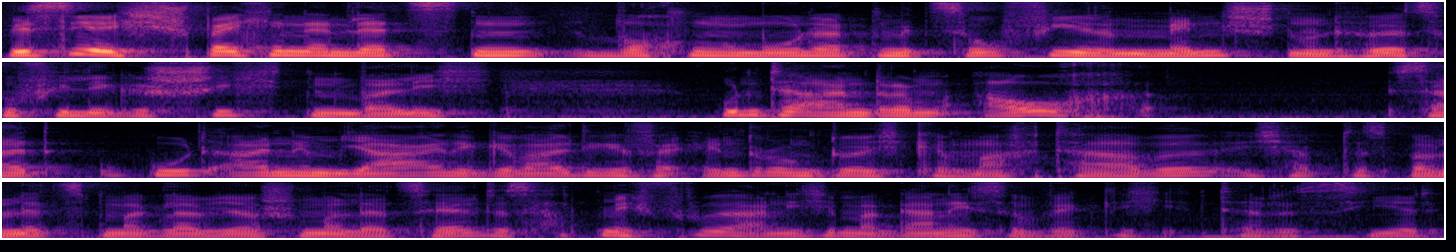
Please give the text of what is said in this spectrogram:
Wisst ihr, ich spreche in den letzten Wochen und Monaten mit so vielen Menschen und höre so viele Geschichten, weil ich unter anderem auch seit gut einem Jahr eine gewaltige Veränderung durchgemacht habe. Ich habe das beim letzten Mal, glaube ich, auch schon mal erzählt. Das hat mich früher eigentlich immer gar nicht so wirklich interessiert,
